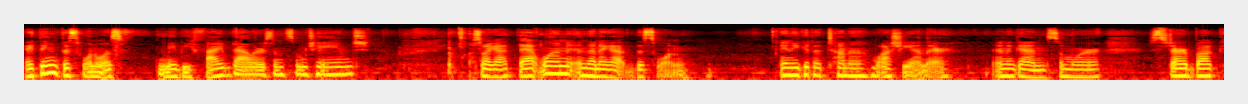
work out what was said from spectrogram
I think this one was maybe $5 and some change. So I got that one and then I got this one. And you get a ton of washi on there. And again, some more Starbucks.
